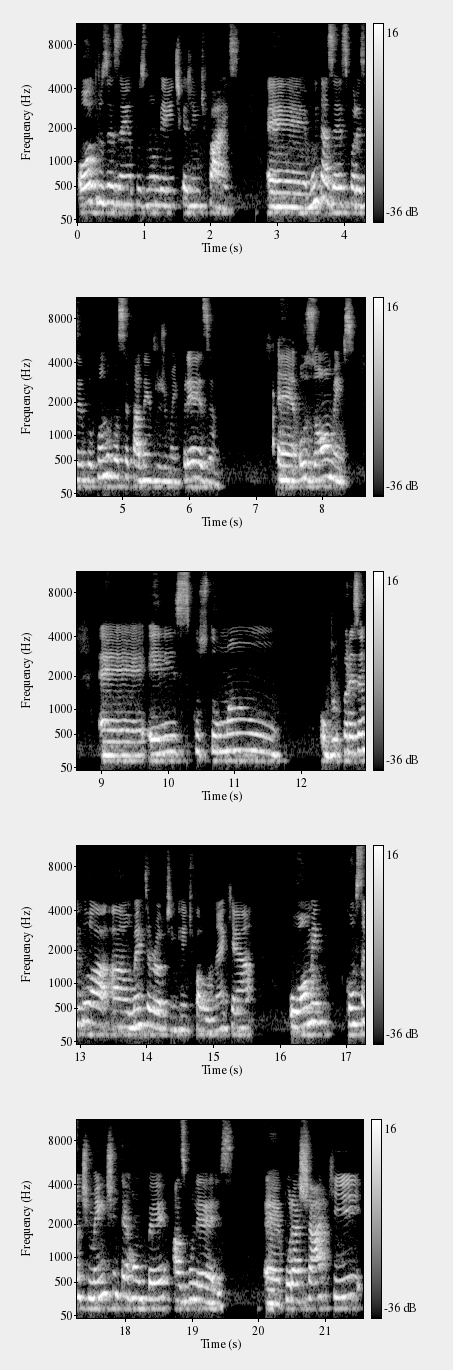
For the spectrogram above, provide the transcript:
Outros exemplos no ambiente que a gente faz. É, muitas vezes, por exemplo, quando você está dentro de uma empresa, é, os homens é, eles costumam, por exemplo, a, a, o interrupting que a gente falou, né, que é a, o homem constantemente interromper as mulheres é, por achar que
